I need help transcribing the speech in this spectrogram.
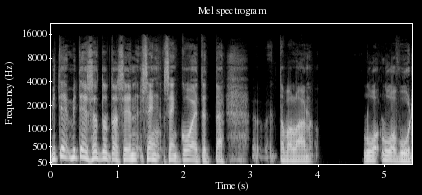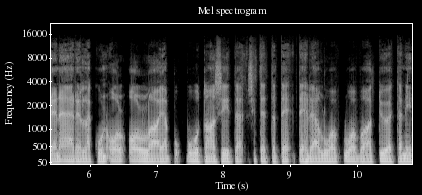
Miten, miten sä tota sen, sen, sen koet, että tavallaan luovuuden äärellä, kun ollaan ja puhutaan siitä, että te, tehdään luovaa työtä, niin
